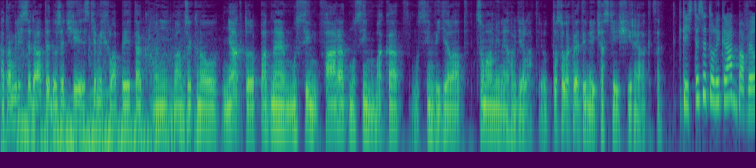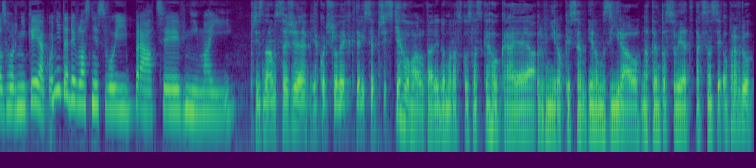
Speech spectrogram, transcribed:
A tam, když se dáte do řeči s těmi chlapy, tak oni vám řeknou, nějak to dopadne, musím fárat, musím makat, musím vydělat, co mám jiného dělat. Jo? To jsou takové ty nejčastější reakce. Když jste se tolikrát bavil s horníky, jak oni tedy vlastně svoji práci vnímají? Přiznám se, že jako člověk, který se přistěhoval tady do Moravskoslezského kraje a první roky jsem jenom zíral na tento svět, tak jsem si opravdu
